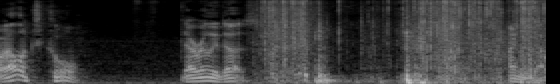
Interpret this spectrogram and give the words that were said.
Oh, that looks cool. That really does. I knew that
